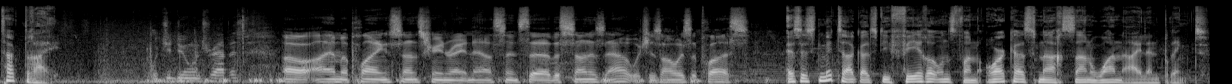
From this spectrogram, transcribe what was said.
Tag 3. What you doing, Travis? Oh, I am applying sunscreen right now since uh, the sun is out, which is always a plus. Es ist Mittag, als die Fähre uns von Orcas nach San Juan Island bringt.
